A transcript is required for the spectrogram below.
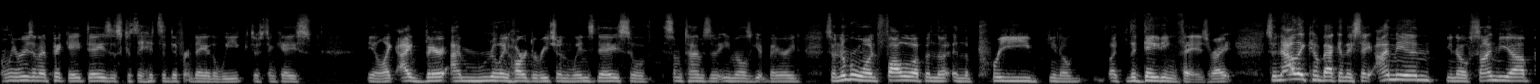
Only reason I pick eight days is because it hits a different day of the week, just in case. You know, like I very, I'm really hard to reach on Wednesdays, so if, sometimes the emails get buried. So number one, follow up in the in the pre, you know, like the dating phase, right? So now they come back and they say, I'm in, you know, sign me up.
